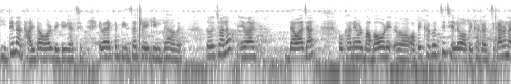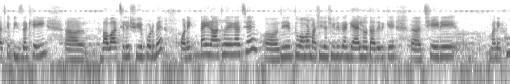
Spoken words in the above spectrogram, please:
হিটে না থালটা আমার বেঁকে গেছে। এবার একটা পিৎজা ট্রে কিনতে হবে। তো চলো, এবার দেওয়া যাক। ওখানে ওর বাবাও অপেক্ষা করছে, ছেলেও অপেক্ষা করছে। কারণ আজকে পিৎজা খেয়েই বাবা আর ছেলে শুয়ে পড়বে। অনেকটাই রাত হয়ে গেছে। যেহেতু আমার মাসি শাশুড়িরা গেল, তাদেরকে ছেড়ে মানে খুব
